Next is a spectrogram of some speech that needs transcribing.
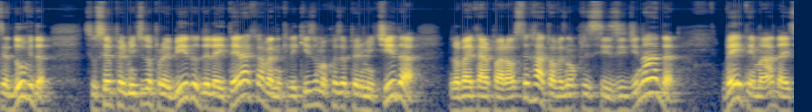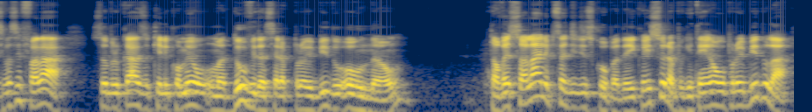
se é dúvida se o ser permitido ou proibido, de leiteira kavana, que ele quis uma coisa permitida, talvez não precise de nada. Bem temada, e se você falar sobre o caso que ele comeu uma dúvida se era proibido ou não, talvez só lá ele precisa de desculpa, daí com a porque tem algo proibido lá.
